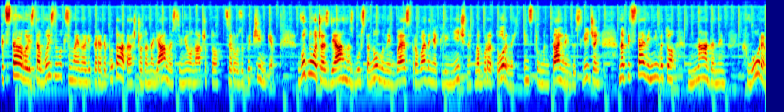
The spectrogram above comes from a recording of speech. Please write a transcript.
Підставою став висновок сімейного лікаря депутата щодо наявності в нього, начебто, цирозу печінки. Водночас діагноз був встановлений без проведення клінічних, лабораторних, інструментальних досліджень на підставі, нібито наданим хворим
